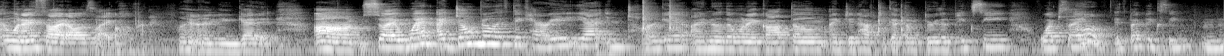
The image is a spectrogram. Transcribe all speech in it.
And when I saw it, I was like, okay, I didn't get it. Um, so I went, I don't know if they carry it yet in Target. I know that when I got them, I did have to get them through the Pixi website. Oh. It's by Pixi. hmm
